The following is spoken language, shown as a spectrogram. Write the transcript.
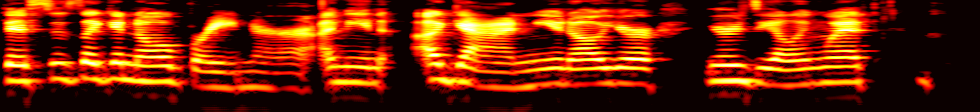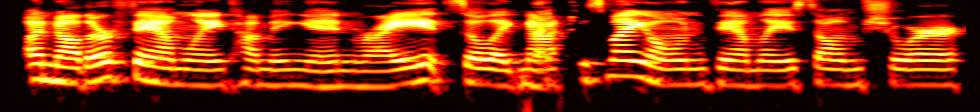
this is like a no-brainer. I mean, again, you know, you're you're dealing with another family coming in, right? So like not just my own family. So I'm sure,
